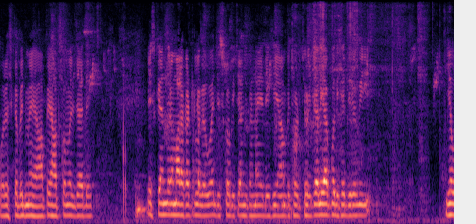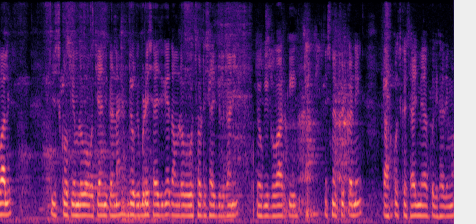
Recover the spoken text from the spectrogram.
और इसके बाद में यहाँ पे आपको मिल जाए, देखिए। इसके अंदर हमारा कटर लगा हुआ है, जिसको भी चेंज करना है देखिए, यहाँ पे छोटी छोटी जाली आपको दिखाई दे रही होगी। ये वाले, जिसको कि हम लोगों को चेंज करना है, जो कि बड़ी साइज़ की है तो हम लोगों को छोटी साइज़ की लगानी, जो कि गवार की इसमें फिट करनी तो आपको उसके साइज़ में आपको दिखा दूँगा।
